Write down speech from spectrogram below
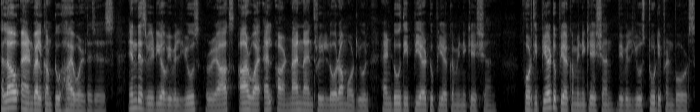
Hello and welcome to High Voltages. In this video we will use REYAX RYLR993 LoRa module and do the peer-to-peer -peer communication. For the peer-to-peer -peer communication we will use two different boards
